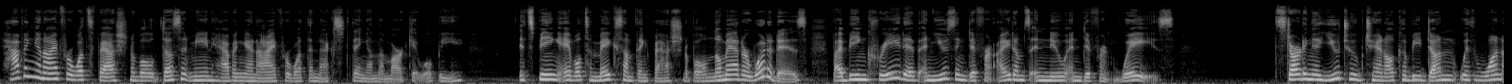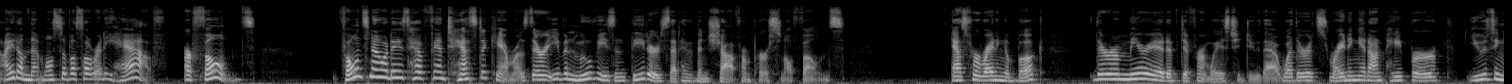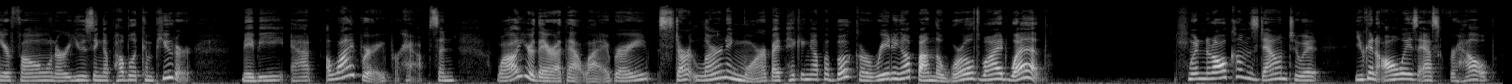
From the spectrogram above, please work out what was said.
Having an eye for what's fashionable doesn't mean having an eye for what the next thing on the market will be. It's being able to make something fashionable, no matter what it is, by being creative and using different items in new and different ways. Starting a YouTube channel could be done with one item that most of us already have our phones. Phones nowadays have fantastic cameras. There are even movies and theaters that have been shot from personal phones. As for writing a book, there are a myriad of different ways to do that, whether it's writing it on paper, using your phone, or using a public computer, maybe at a library, perhaps. And while you're there at that library, start learning more by picking up a book or reading up on the World Wide Web. When it all comes down to it, you can always ask for help.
